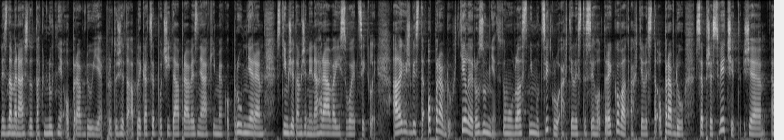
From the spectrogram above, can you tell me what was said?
neznamená, že to tak nutně opravdu je, protože ta aplikace počítá právě s nějakým jako průměrem, s tím, že tam ženy nahrávají svoje cykly. Ale ale když byste opravdu chtěli rozumět tomu vlastnímu cyklu a chtěli jste si ho trekovat a chtěli jste opravdu se přesvědčit, že uh,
